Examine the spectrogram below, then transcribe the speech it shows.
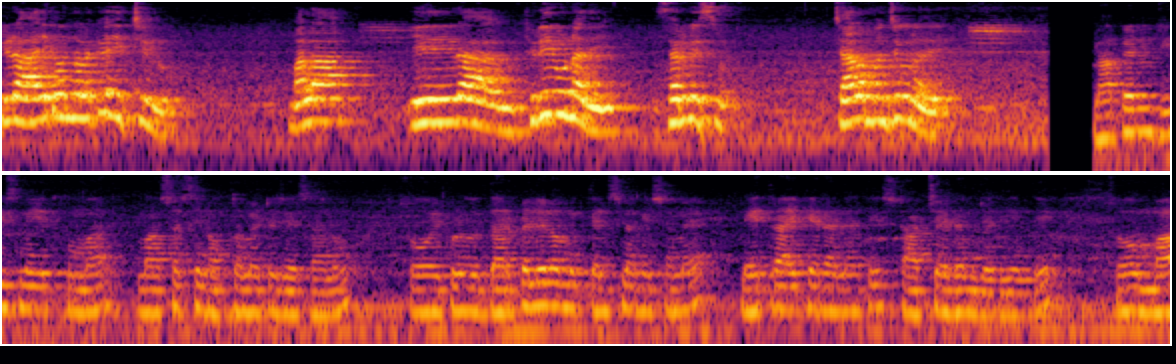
ఈడ ఐదు వందలకే ఇచ్చిండు. మళ్ళా ఈడ ఫ్రీ ఉన్నది సర్వీసు. చాలా మంచిగా ఉన్నది. నా పేరు G Snehith Kumar. Masters in optometry చేశాను. సో ఇప్పుడు దర్పల్లిలో మీకు తెలిసిన విషయమే నేత్ర ఐ కేర్ అనేది స్టార్ట్ చేయడం జరిగింది. సో మా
